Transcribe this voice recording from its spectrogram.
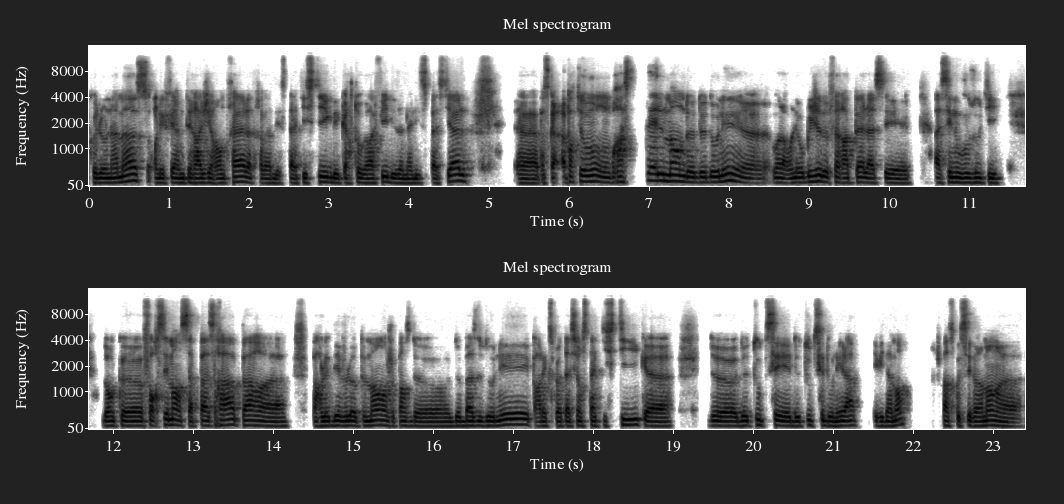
que l'on amasse, on les fait interagir entre elles à travers des statistiques, des cartographies, des analyses spatiales, euh, parce qu'à partir du moment où on brasse tellement de, données, euh, voilà, on est obligé de faire appel à ces, à ces nouveaux outils. Donc euh, forcément, ça passera par, par le développement, je pense, de, de bases de données, par l'exploitation statistique de, de, toutes ces, de toutes ces données-là, évidemment. Je pense que c'est vraiment un,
